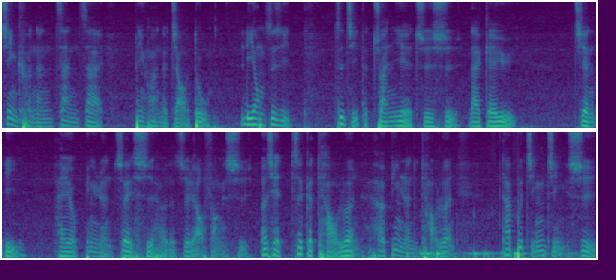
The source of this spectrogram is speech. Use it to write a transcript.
尽可能站在病患的角度，利用自己自己的专业知识来给予。建议还有病人最适合的治疗方式，而且这个讨论和病人的讨论，它不仅仅是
